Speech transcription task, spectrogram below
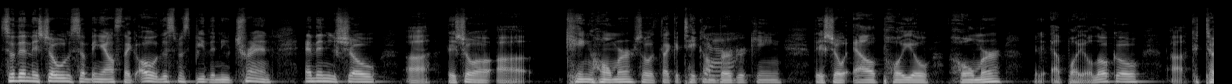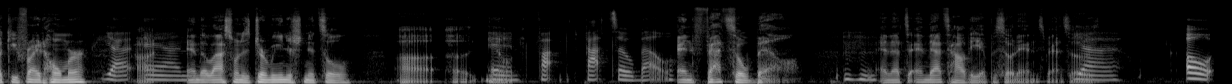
So then they show something else like, oh, this must be the new trend, and then you show, uh, they show a, a King Homer, so it's like a take on Yeah. Burger King. They show El Pollo Homer, El Pollo Loco, uh, Kentucky Fried Homer, Yeah, uh, and and the last one is Dermina Schnitzel, uh, uh, you know, and Fat, Fatso Bell. and Fatso Bell, and that's and that's how the episode ends, man. So Mm-hmm. Yeah. Oh,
